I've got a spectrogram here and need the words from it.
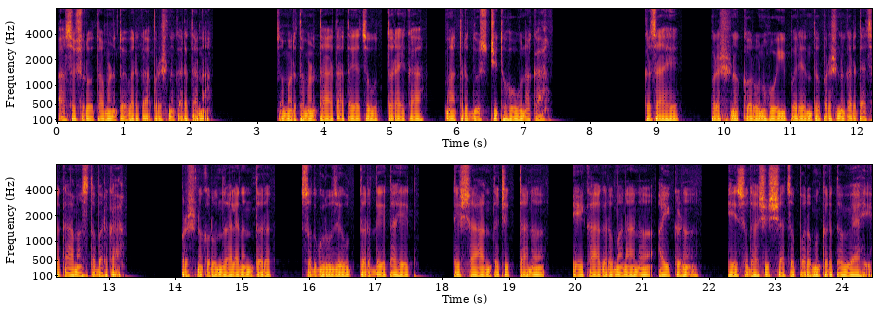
असं श्रोता म्हणतोय बरं का प्रश्न करताना समर्थ म्हणतात आता याचं उत्तर ऐका मात्र दुश्चित होऊ नका. कसं आहे? प्रश्न करून होईपर्यंत प्रश्नकर्त्याचं काम असतं बरं का. प्रश्न करून झाल्यानंतर सद्गुरू जे उत्तर देत आहेत ते शांत चित्तानं एकाग्र मनानं ऐकणं हे सुद्धा शिष्याचं परम कर्तव्य आहे.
